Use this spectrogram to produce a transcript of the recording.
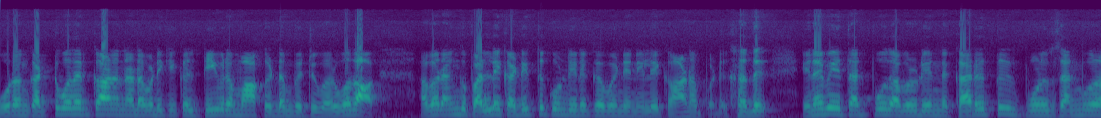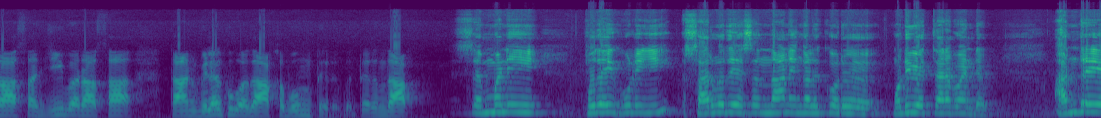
ஓரம் கட்டுவதற்கான நடவடிக்கைகள் தீவிரமாக இடம்பெற்று வருவதால் அவர் அங்கு பல்லை கடித்துக் கொண்டிருக்க வேண்டிய நிலை காணப்படுகிறது. எனவே தற்போது அவருடைய இந்த கருத்து இப்பொழுது சண்முகராசா ஜீவராசா தான் விலகுவதாகவும் தெரிவித்திருந்தார். செம்மணி புதைகுழி சர்வதேசம்தான் எங்களுக்கு ஒரு முடிவை தர வேண்டும். அன்றைய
